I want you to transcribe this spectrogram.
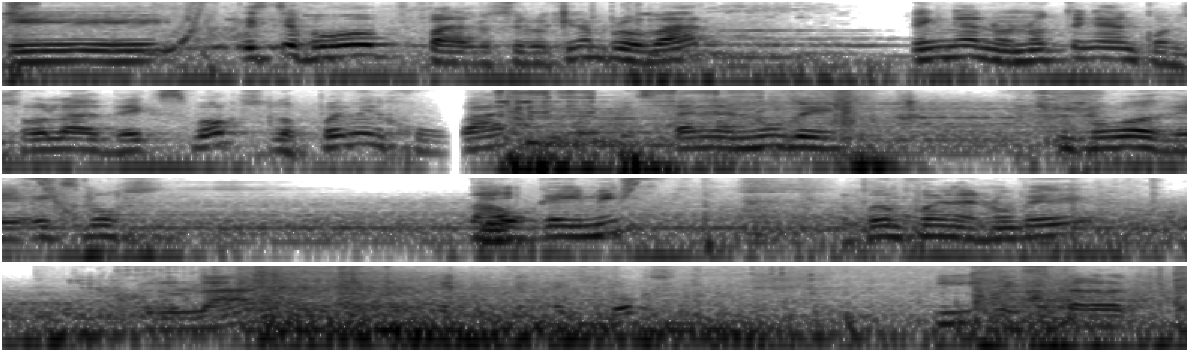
Eh, este juego, para los que lo quieran probar, tengan o no tengan consola de Xbox, lo pueden jugar. Está en la nube. Un juego de Xbox Cloud Gaming. Lo pueden jugar en la nube, celular, en, Xbox. Y está gratuito,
